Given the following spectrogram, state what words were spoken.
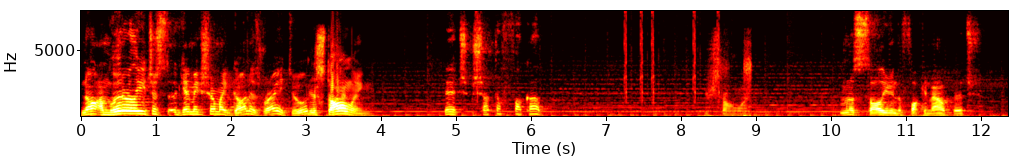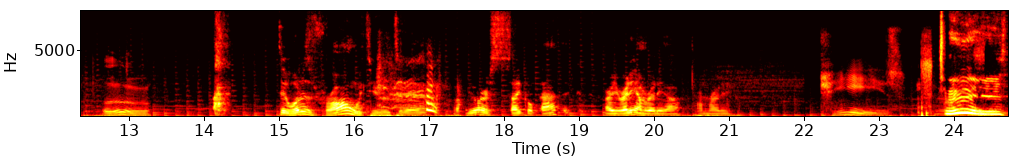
No, I'm literally just uh, get make sure my gun is right, dude. You're stalling. Bitch, shut the fuck up. You're stalling. I'm gonna stall you in the fucking mouth, bitch. Ooh. Dude, what is wrong with you today? you are psychopathic. Are you ready? I'm ready now. I'm ready. Jeez. Jeez.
